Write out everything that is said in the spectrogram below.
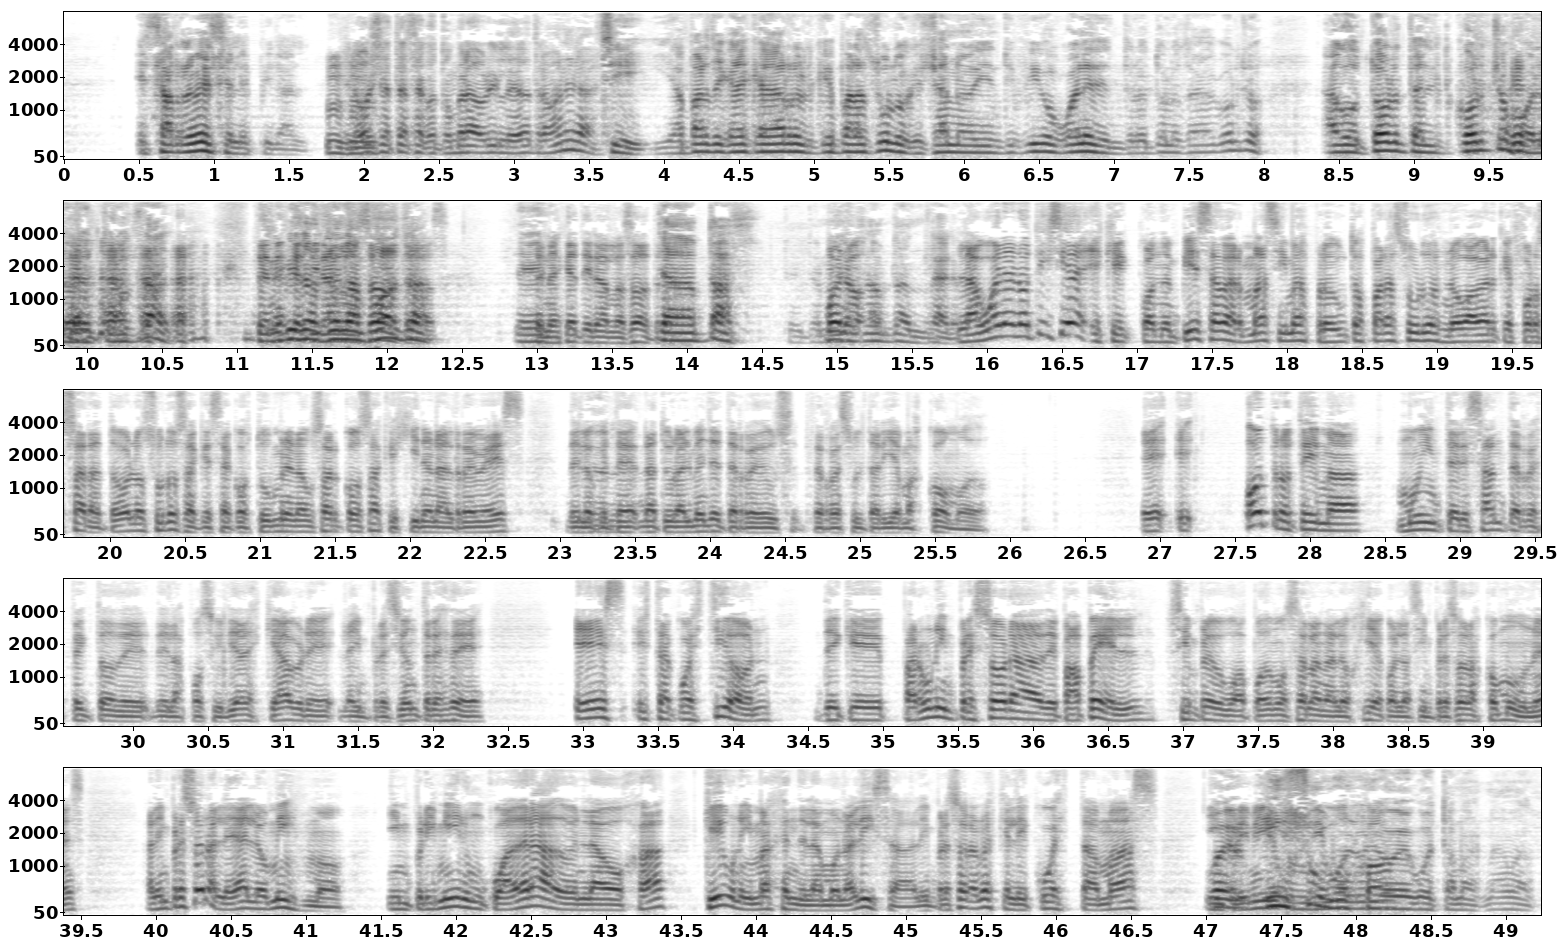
es al revés el espiral. ¿Pero vos ya estás acostumbrado a abrirle de otra manera? Sí, y aparte cada vez que agarro el que es para zurdo, que ya no identifico cuál es dentro de todos los sacacorchos, hago torta el corcho porque lo destrozás. Tenés que tirar hacer la los fuerza, otros. te, Tenés que tirar los te otros. adaptás. Te terminás Bueno, adaptando. claro. La buena noticia es que cuando empiece a haber más y más productos para zurdos, no va a haber que forzar a todos los zurdos a que se acostumbren a usar cosas que giran al revés de lo que te- naturalmente te, reduce- te resultaría más cómodo. Eh, eh, otro tema muy interesante respecto de, de las posibilidades que abre la impresión 3D es esta cuestión de que para una impresora de papel, siempre podemos hacer la analogía con las impresoras comunes, a la impresora le da lo mismo imprimir un cuadrado en la hoja que una imagen de la Mona Lisa. A la impresora no es que le cuesta más Bueno, imprimir un dibujo. único que cuesta más, nada más.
